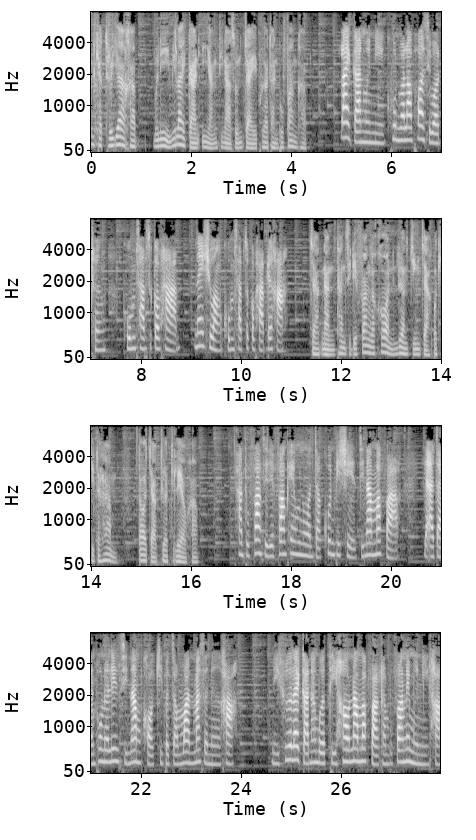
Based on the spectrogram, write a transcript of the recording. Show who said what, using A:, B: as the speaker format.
A: คุณแคทริยาครับมื้อนี้มีรายการอีหยังที่น่าสนใจเพื่อท่านผู้ฟังครับ
B: รายการมือนี้คุณวราพ่อสิวถึง คุ้มทรัพย์สุขภาพ ในช่วงคุ้มทรัพย์สุขภาพด้วยค่ะ
A: จากนั้นท่านสิได้ฟังละครเรื่องจริงจากประคีตธรรม ต่อจากเทือกที่แล้วครับ
B: ท่านผู้ฟังสิได้ฟังเพลงมนวนจากคุณพิเชษจีนัมมาฝาก และอาจารย์พงษ์นรินทร์สีนัมขอขีดประจำวันมาเสนอค่ะ นี่คือรายการทางเบอร์ที่เฮานํมาฝากท่านผู้ฟังในมือนี้ค่ะ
